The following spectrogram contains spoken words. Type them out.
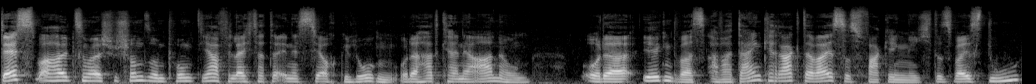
das war halt zum Beispiel schon so ein Punkt, ja, vielleicht hat der NSC auch gelogen oder hat keine Ahnung oder irgendwas, aber dein Charakter weiß das fucking nicht. Das weißt du,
